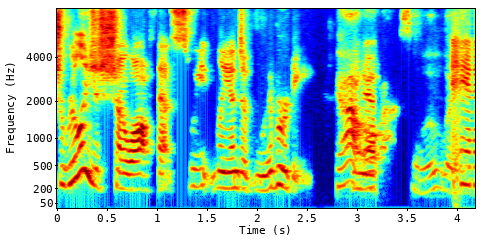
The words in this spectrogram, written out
to really just show off that sweet land of liberty yeah you know? oh, absolutely and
